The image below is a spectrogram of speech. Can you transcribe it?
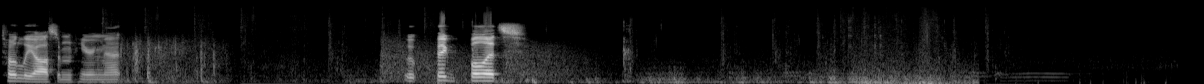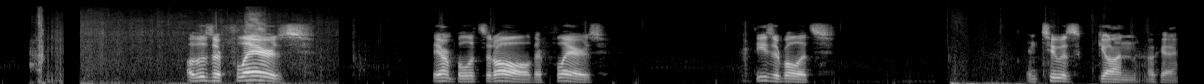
Totally awesome hearing that. Oop, big bullets. Oh, those are flares. They aren't bullets at all. They're flares. These are bullets. And two is gun. Okay.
